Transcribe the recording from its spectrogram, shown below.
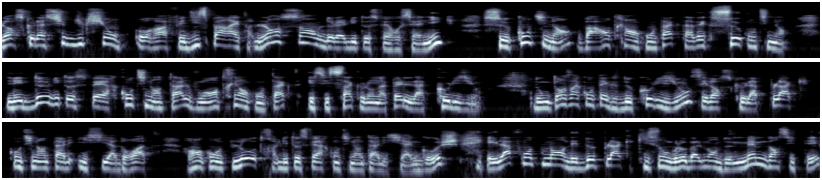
Lorsque la subduction aura fait disparaître l'ensemble de la lithosphère océanique, ce continent va rentrer en contact avec ce continent. Les deux lithosphères continentales vont entrer en contact et c'est ça que l'on appelle la collision. Donc dans un contexte de collision, c'est lorsque la plaque continentale ici à droite rencontre l'autre lithosphère continentale ici à gauche, et l'affrontement des deux plaques qui sont globalement de même densité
